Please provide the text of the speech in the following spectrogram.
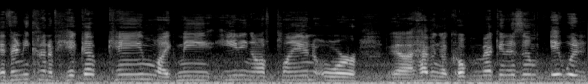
if any kind of hiccup came, like me eating off plan or uh, having a coping mechanism, it would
